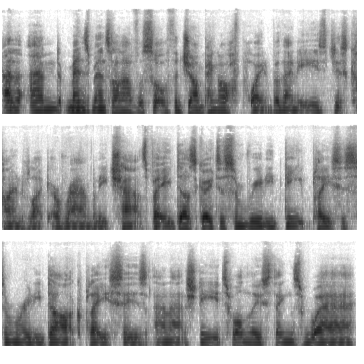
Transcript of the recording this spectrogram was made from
and and men's mental health was sort of the jumping off point, but then it is just kind of like a rambly chat. But it does go to some really deep places, some really dark places, and actually, it's one of those things where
